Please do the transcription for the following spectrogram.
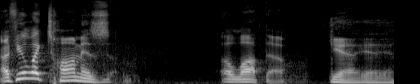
I feel like Tom is a lot though. Yeah, yeah, yeah.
